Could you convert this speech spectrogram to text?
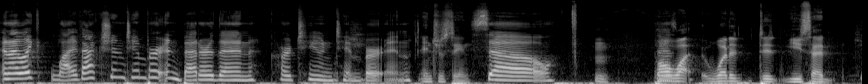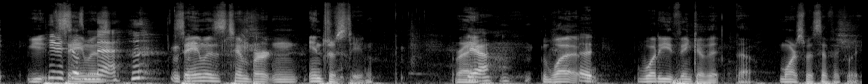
and I like live action Tim Burton better than cartoon Tim Burton. Interesting. So Paul, what what did, did you said? You, he just goes same as meh. same as Tim Burton. Interesting, right? Yeah. What Uh, What do you think of it though? More specifically,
